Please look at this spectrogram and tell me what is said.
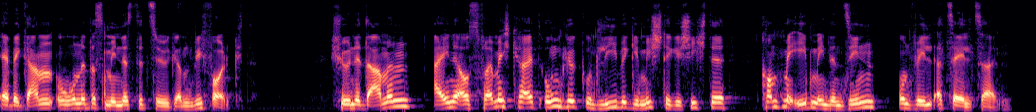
er begann ohne das mindeste Zögern wie folgt. Schöne Damen, eine aus Frömmigkeit, Unglück und Liebe gemischte Geschichte kommt mir eben in den Sinn und will erzählt sein.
